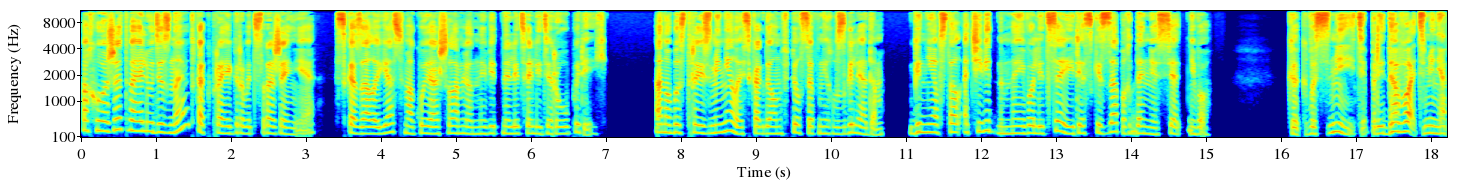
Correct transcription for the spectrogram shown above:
«Похоже, твои люди знают, как проигрывать сражения», — сказала я, смакуя ошеломленный вид на лице лидера упырей. Оно быстро изменилось, когда он впился в них взглядом. Гнев стал очевидным на его лице, и резкий запах донёсся от него. «Как вы смеете предавать меня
